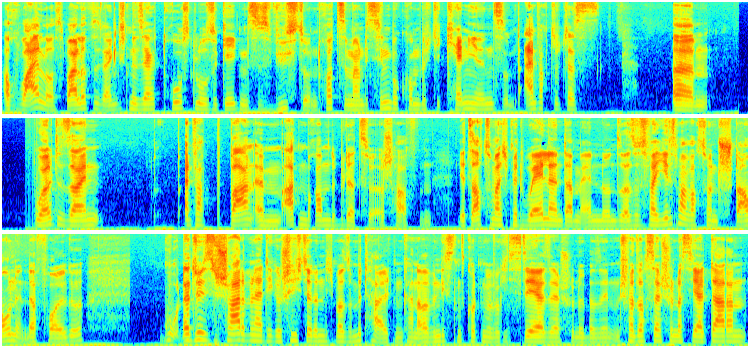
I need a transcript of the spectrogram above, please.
Auch Wylos. Wylos ist eigentlich eine sehr trostlose Gegend. Es ist Wüste und trotzdem haben die es hinbekommen durch die Canyons und einfach durch das ähm, World Design einfach Bahn, ähm, atemberaubende Bilder zu erschaffen. Jetzt auch zum Beispiel mit Wayland am Ende und so. Also es war jedes Mal einfach so ein Staunen in der Folge. Gut, natürlich ist es schade, wenn halt die Geschichte dann nicht mal so mithalten kann, aber wenigstens konnten wir wirklich sehr, sehr schön übersehen. Und ich fand es auch sehr schön, dass sie halt da dann,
